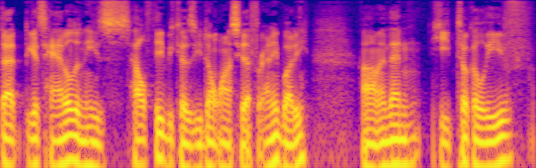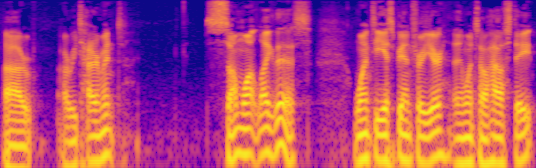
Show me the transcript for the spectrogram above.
that gets handled and he's healthy because you don't want to see that for anybody. Um, and then he took a leave, uh, a retirement, somewhat like this. Went to ESPN for a year, then went to Ohio State,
